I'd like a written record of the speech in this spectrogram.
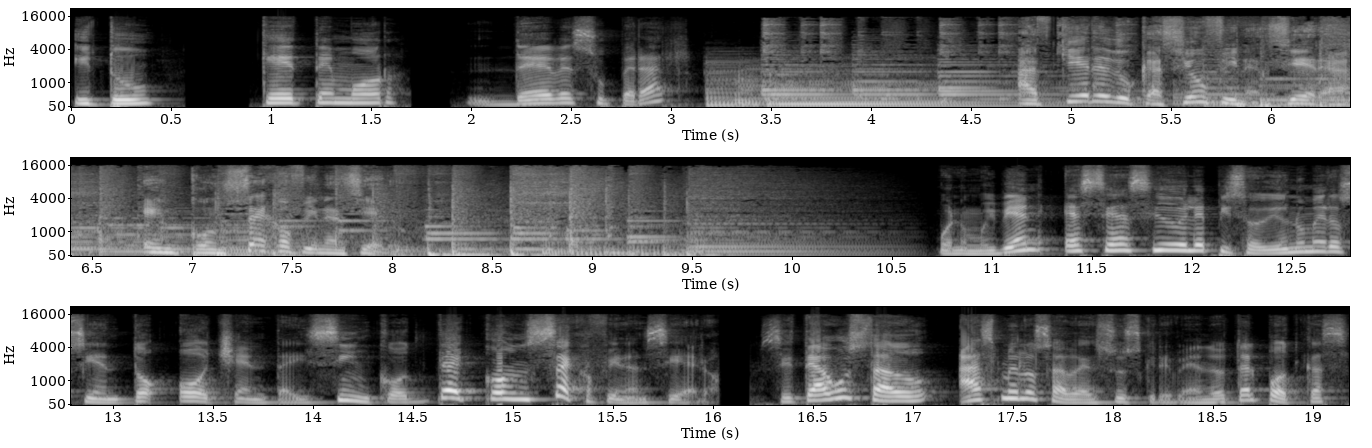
¿Y tú qué temor debes superar? Adquiere educación financiera en Consejo Financiero. Bueno, muy bien, este ha sido el episodio número 185 de Consejo Financiero. Si te ha gustado, házmelo saber suscribiéndote al podcast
